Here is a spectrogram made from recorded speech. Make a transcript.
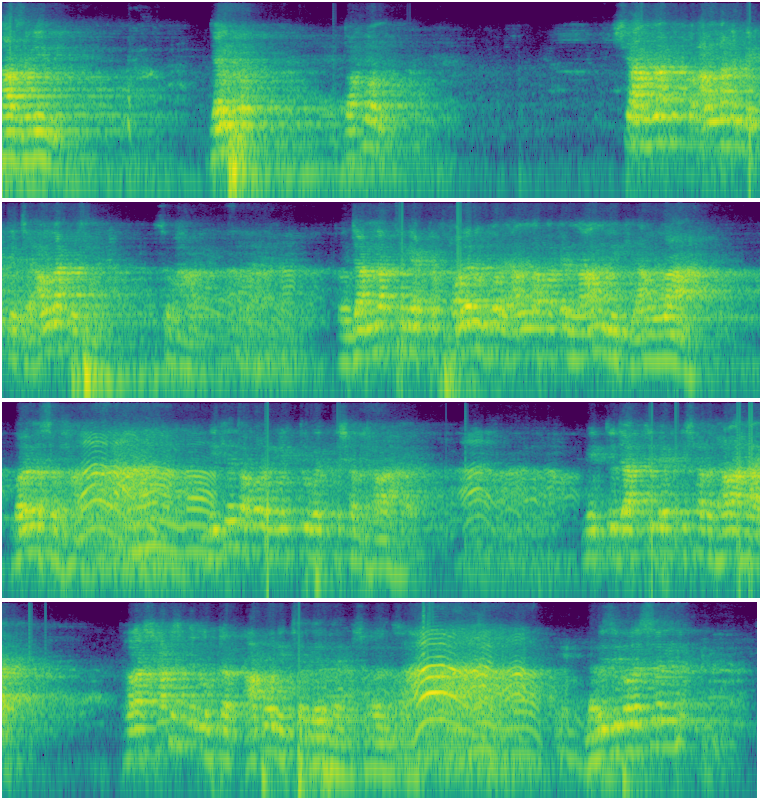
হাজরিন যাই হোক তখন সে আল্লাহকে তো আল্লাহকে দেখতে চায়। আল্লাহ কোথায়? তো জান্নাত থেকে একটা ফলের উপরে আল্লাহ পাকের নাম লিখি আল্লাহ। বলে না লিখে তখন মৃত্যু ব্যক্তির সাথে ধরা হয়। মৃত্যু যাত্রী ব্যক্তির সাথে ধরা হয়। ধরার সাথে সাথে লোকটা আপন ইচ্ছা বের হয়ে না? নবীজি বলেছেন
